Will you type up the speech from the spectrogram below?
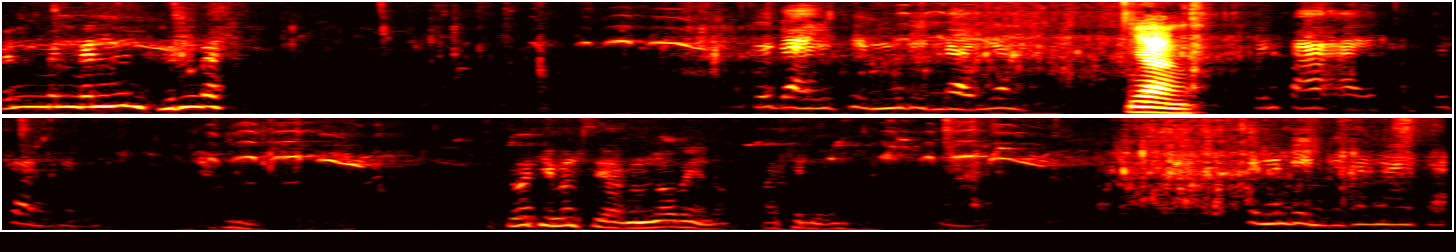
เป็นเม็นเม็นๆขึ้นไปตัวใหญ่ทิมดินได้ยังอย่าง เป็นปลาไอตัวช่อนขึ้นตัวที่มันเสือกมันโลภเนาะปลาเค็ดหนูที่มันดินอยู่ข้างในจ้ะ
